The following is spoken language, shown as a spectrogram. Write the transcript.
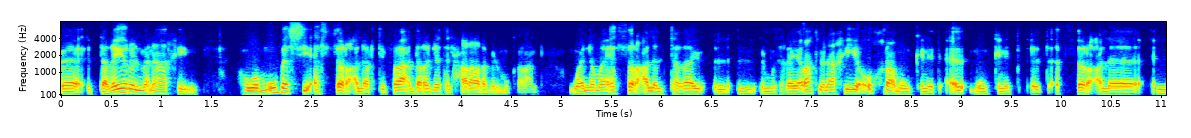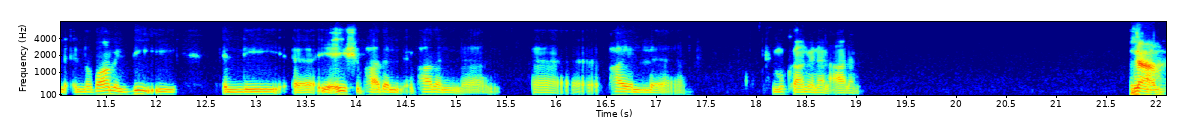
فالتغير المناخي هو مو بس يأثر على ارتفاع درجة الحرارة بالمكان وإنما يأثر على المتغيرات المناخيه أخرى ممكن ممكن تأثر على النظام البيئي اللي آه، يعيش بهذا بهذا آه، بهاي المكان من العالم. نعم.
